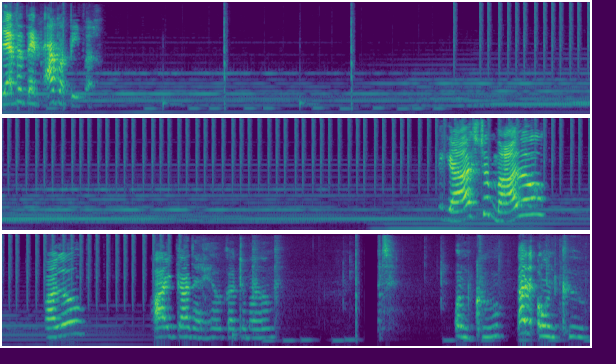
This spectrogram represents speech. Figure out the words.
go. I never been Pago people. Hey guys, tomorrow, tomorrow, I got a haircut tomorrow. On crew, not on crew.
